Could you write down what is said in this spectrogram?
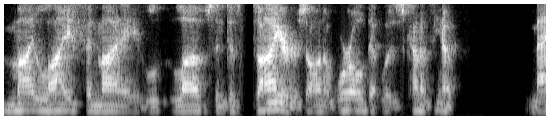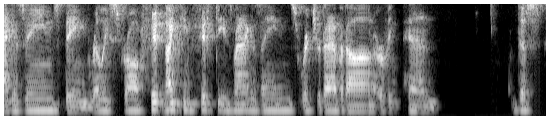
my life and my loves and desires on a world that was kind of you know magazines being really strong fit 1950s magazines richard avedon irving penn this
